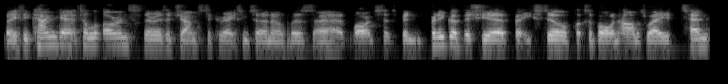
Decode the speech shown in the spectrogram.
But if you can get to Lawrence, there is a chance to create some turnovers. Uh, Lawrence has been pretty good this year, but he still puts the ball in harm's way. 10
